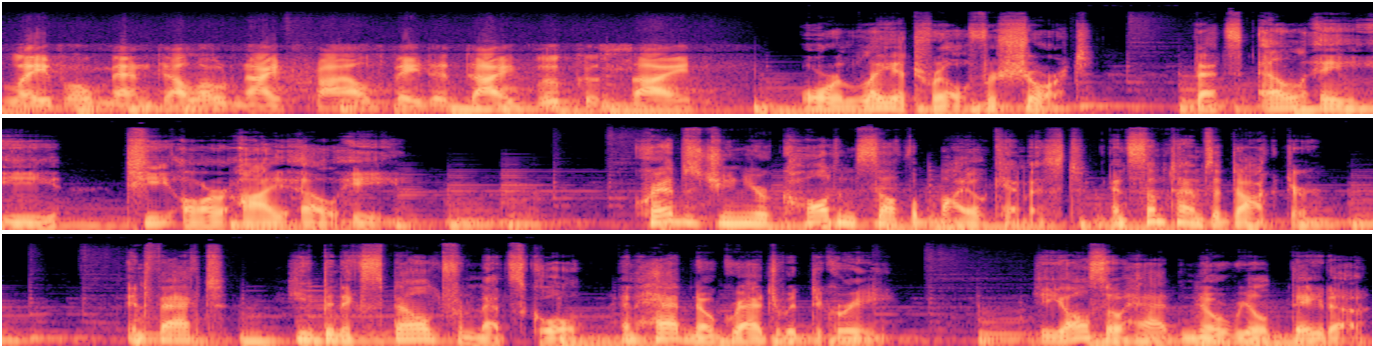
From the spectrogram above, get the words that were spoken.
levomandelonitrile beta diglucoside. Or Laetrile for short. That's L A E T R I L E. Krebs Jr. called himself a biochemist and sometimes a doctor. In fact, he'd been expelled from med school and had no graduate degree. He also had no real data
